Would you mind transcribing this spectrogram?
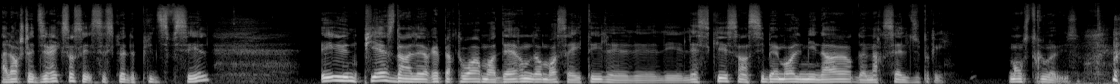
Alors, je te dirais que ça, c'est ce qu'il y a de plus difficile. Et une pièce dans le répertoire moderne, là, moi, ça a été l'esquisse en si bémol mineur de Marcel Dupré. Monstrueuse.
